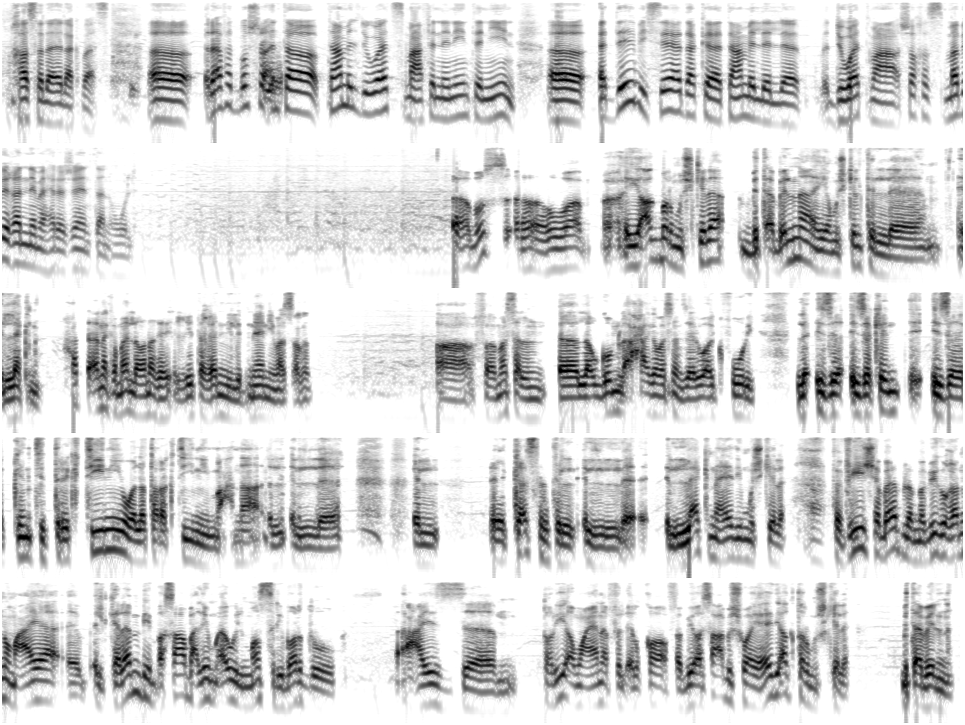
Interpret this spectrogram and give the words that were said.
خاصة لإلك بس. آه رأفت بشرى أنت بتعمل دواتس مع فنانين تانيين. آه قد إيه بيساعدك تعمل الدوات مع شخص ما بيغني مهرجان تنقول؟ آه بص آه هو هي أكبر مشكلة بتقابلنا هي مشكلة اللكنة. حتى أنا كمان لو أنا غيت أغني لبناني مثلا آه فمثلا آه لو جملة حاجة مثلا زي الواي كفوري إذا إذا كنت إذا كنت تركتيني ولا تركتيني ما إحنا ال ال ال كثرة اللكنة هي دي مشكلة. آه. ففي شباب لما بيجوا يغنوا معايا الكلام بيبقى صعب عليهم قوي. المصري برضو عايز طريقة معينة في الإلقاء فبيبقى صعب شوية. هي دي أكتر مشكلة بتقابلنا.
